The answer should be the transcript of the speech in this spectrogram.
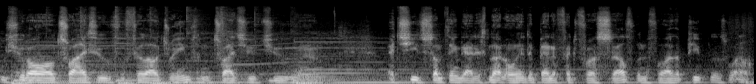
We should all try to fulfill our dreams and try to, to uh, achieve something that is not only the benefit for ourselves, but for other people as well.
